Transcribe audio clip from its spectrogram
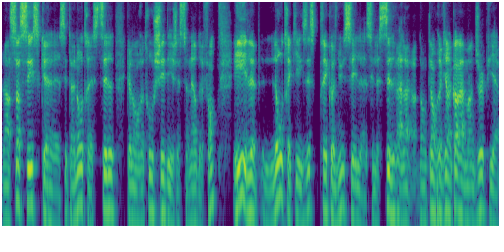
Alors ça, c'est ce que c'est un autre style que l'on retrouve chez des gestionnaires de fonds. Et l'autre qui existe très connu, c'est le, le style Donc là, on revient encore à Munger puis à,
